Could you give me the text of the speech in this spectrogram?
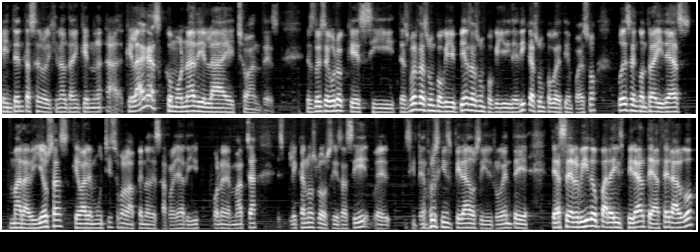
e intenta ser original también, que, que la hagas como nadie la ha hecho antes estoy seguro que si te esfuerzas un poquillo y piensas un poquillo y dedicas un poco de tiempo a eso, puedes encontrar ideas maravillosas que vale muchísimo la pena desarrollar y poner en marcha. Explícanoslo si es así, eh, si te hemos inspirado, si Rubén te, ha servido para inspirarte a hacer algo,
